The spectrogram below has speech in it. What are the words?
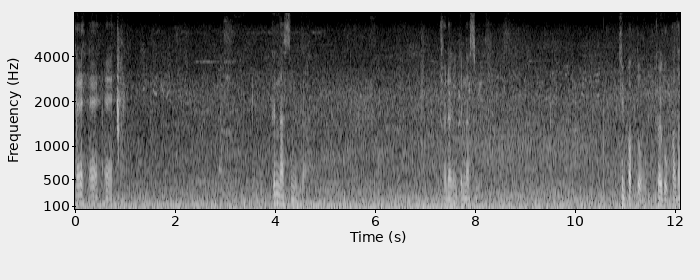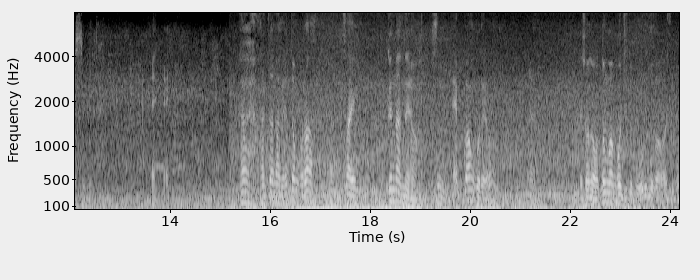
헤헤헤. 끝났습니다. 촬영이 끝났습니다. 김밥도 결국 받았습니다. 에헤. 아, 간단하게 했던 거라 무사히 끝났네요. 무슨 앱 광고래요. 네. 저는 어떤 광고인지도 모르고 가가지고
